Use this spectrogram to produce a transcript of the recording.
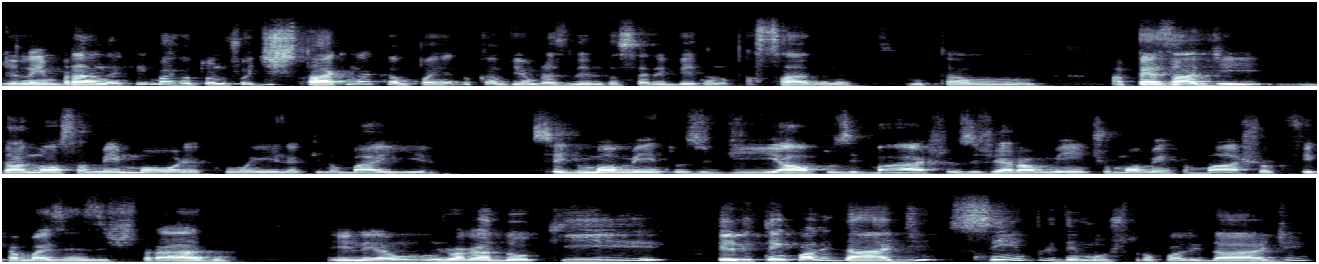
de lembrar né, que Marco Antônio foi destaque na campanha do campeão brasileiro da Série B do ano passado. Né? Então, apesar de da nossa memória com ele aqui no Bahia de momentos de altos e baixos, e geralmente o momento baixo é o que fica mais registrado, ele é um jogador que ele tem qualidade, sempre demonstrou qualidade,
